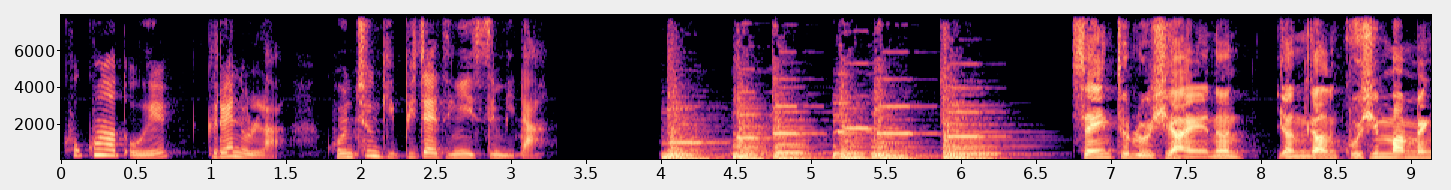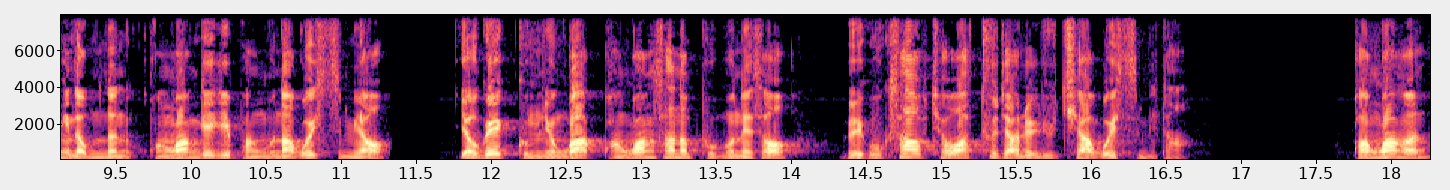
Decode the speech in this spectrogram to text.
코코넛 오일, 그래놀라, 곤충 기피제 등이 있습니다. 세인트 루시아에는 연간 90만 명이 넘는 관광객이 방문하고 있으며 역외 금융과 관광산업 부분에서 외국 사업체와 투자를 유치하고 있습니다. 관광은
